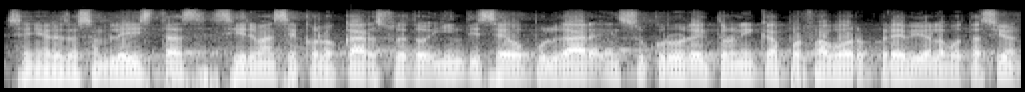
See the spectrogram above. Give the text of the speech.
Señores asambleístas, sírvanse colocar su dedo índice o pulgar en su cruz electrónica, por favor, previo a la votación.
